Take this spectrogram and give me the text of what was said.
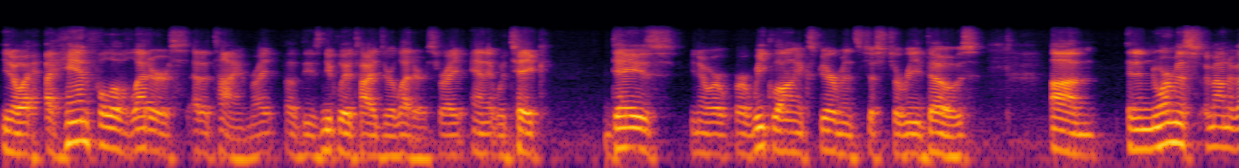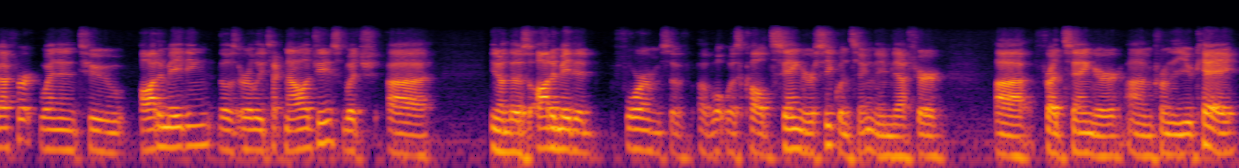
you know, a, a handful of letters at a time, right? Of these nucleotides or letters, right? And it would take days, you know, or, or week-long experiments just to read those. Um, an enormous amount of effort went into automating those early technologies, which, uh, you know, those automated forms of, of what was called Sanger sequencing, named after uh, Fred Sanger um, from the UK,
